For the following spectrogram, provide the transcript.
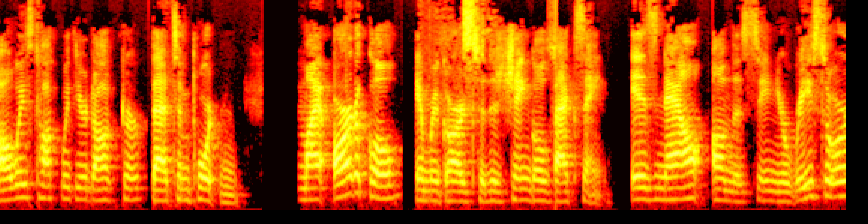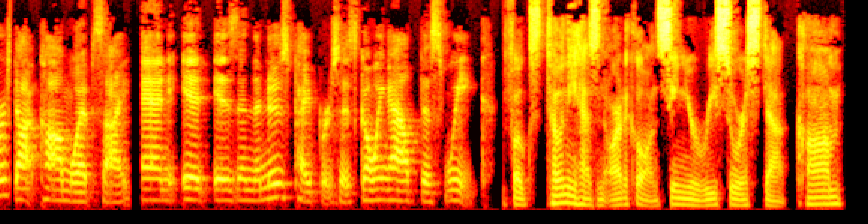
always talk with your doctor. That's important. My article in regards to the shingles vaccine is now on the seniorresource.com website and it is in the newspapers. It's going out this week. Folks, Toni has an article on seniorresource.com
